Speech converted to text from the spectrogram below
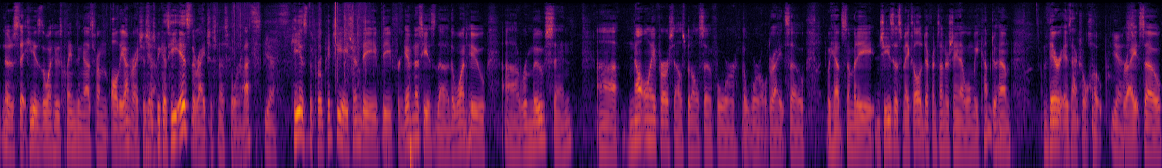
Notice that he is the one who is cleansing us from all the unrighteousness Yeah. because he is the righteousness for us. Yes. He is the propitiation, the the forgiveness. He is the the one who uh, removes sin. uh, not only for ourselves but also for the world, right? So we have somebody. Jesus makes all the difference. Understanding that when we come to Him, there is actual hope. Yes. Right. So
